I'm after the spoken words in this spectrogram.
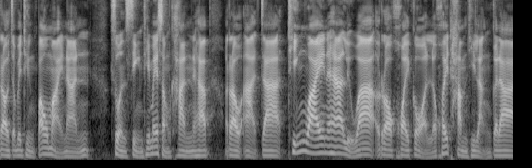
เราจะไปถึงเป้าหมายนั้นส่วนสิ่งที่ไม่สำคัญนะครับ เราอาจจะทิ้งไว้นะฮะหรือว่ารอคอยก่อนแล้วค่อยทำทีหลังก็ได้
